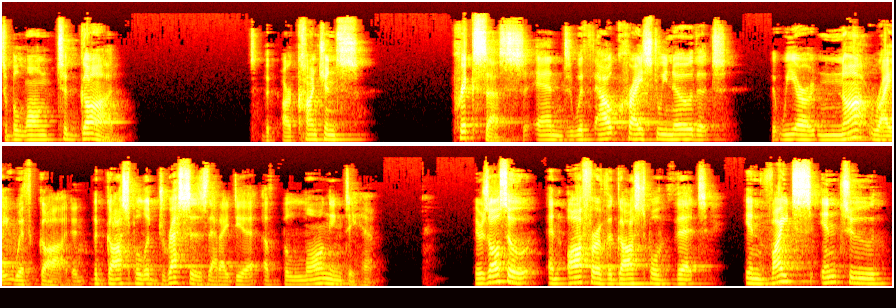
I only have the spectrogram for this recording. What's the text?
to belong to God. The, our conscience pricks us, and without Christ, we know that, that we are not right with God. And the gospel addresses that idea of belonging to Him. There's also an offer of the gospel that invites into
